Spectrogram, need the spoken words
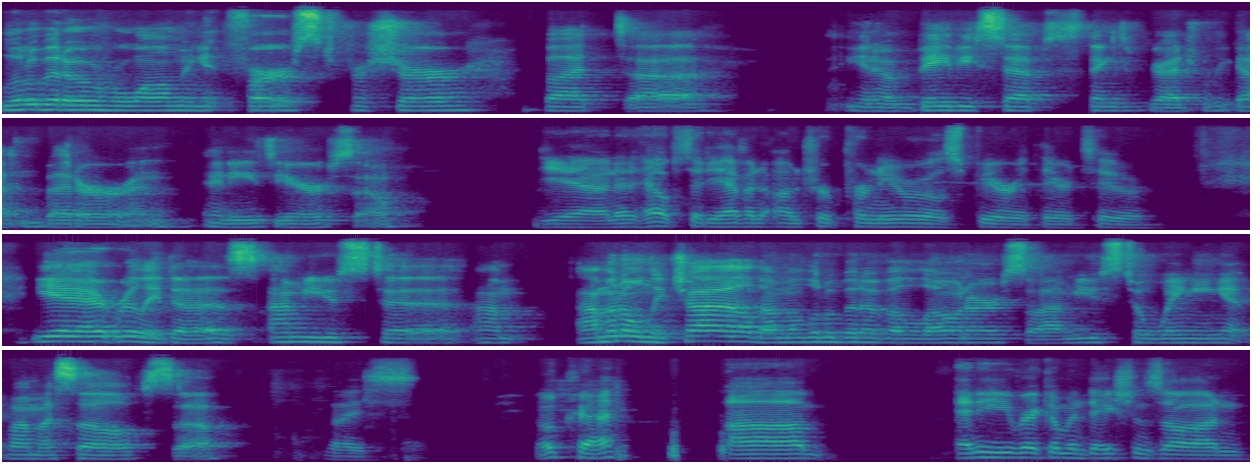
a little bit overwhelming at first for sure, but uh, you know, baby steps, things have gradually gotten better and, and easier. So yeah, and it helps that you have an entrepreneurial spirit there too. Yeah, it really does. I'm used to um, I'm an only child. I'm a little bit of a loner, so I'm used to winging it by myself. So nice. Okay. Um, any recommendations on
